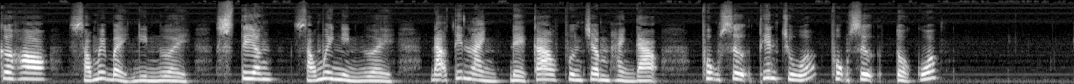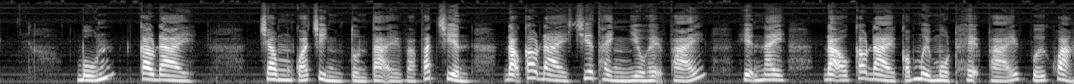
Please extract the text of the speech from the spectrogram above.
Cơ Ho 67.000 người, Stiêng 60.000 người, đạo tin lành đề cao phương châm hành đạo, phụng sự Thiên Chúa, phụng sự Tổ quốc. 4. Cao đài Trong quá trình tồn tại và phát triển, đạo cao đài chia thành nhiều hệ phái. Hiện nay, đạo cao đài có 11 hệ phái với khoảng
